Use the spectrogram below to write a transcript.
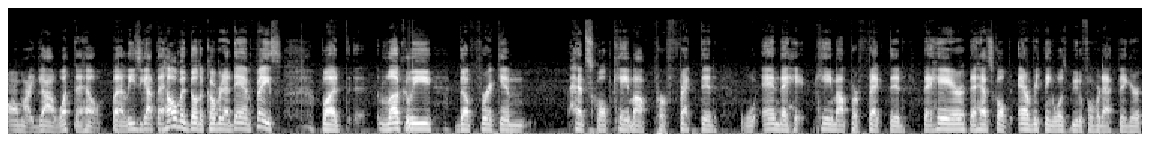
oh my god, what the hell? But at least you got the helmet though to cover that damn face. But luckily, the freaking head sculpt came out perfected and the hair came out perfected. The hair, the head sculpt, everything was beautiful for that figure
